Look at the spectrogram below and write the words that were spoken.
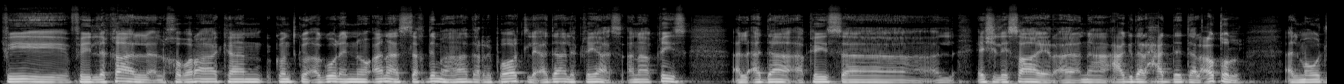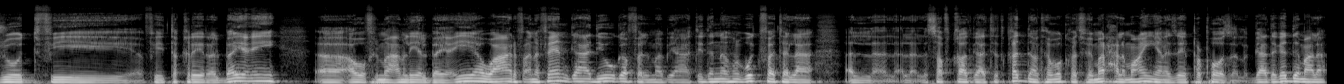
في في لقاء الخبراء كان كنت أقول إنه أنا أستخدمها هذا ال report لاداء لقياس. أنا أقيس الأداء أقيس آه، إيش اللي صاير. أنا أقدر أحدد العطل الموجود في في التقرير البيعي آه، أو في العملية البيعية وأعرف أنا فين قاعد يوقف المبيعات. إذا وقفت ال- ال- ال- الصفقات قاعدة تتقدم ثم وقفت في مرحلة معينة زي البروبوزل قاعد أقدم على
